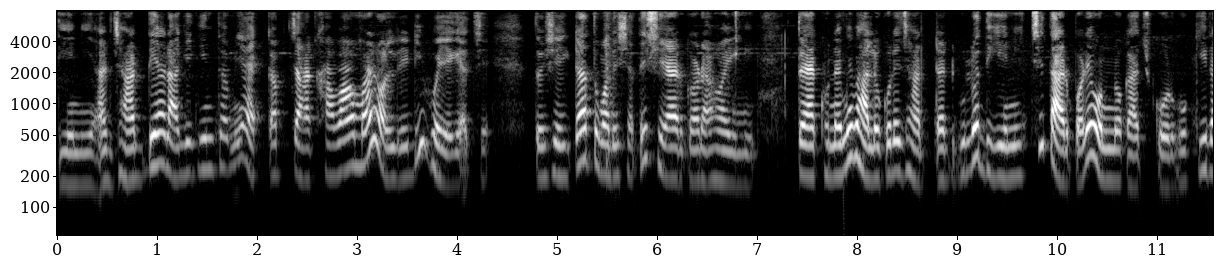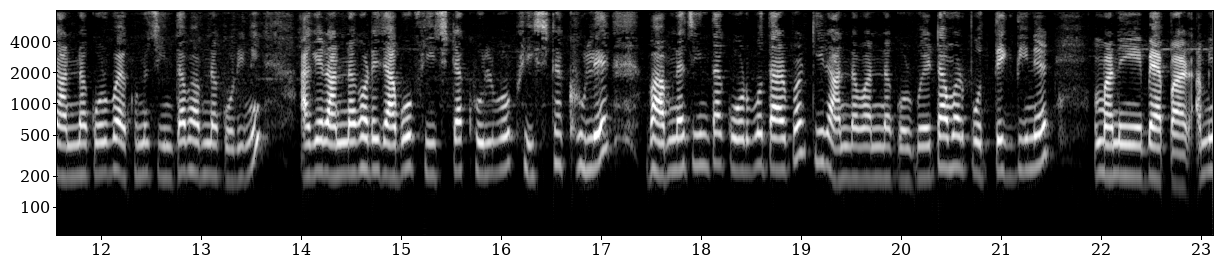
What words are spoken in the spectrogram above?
দিয়ে নিই। আর ঝাঁট দেওয়ার আগে কিন্তু আমি এক কাপ চা খাওয়া আমার অলরেডি হয়ে গেছে। তো সেইটা তোমাদের সাথে শেয়ার করা হয়নি। তো এখন আমি ভালো করে ঝাঁট টাটগুলো দিয়ে নিচ্ছি, তারপরে অন্য কাজ করব। কি রান্না করব এখনও চিন্তা ভাবনা করিনি। আগে রান্নাঘরে যাব, ফ্রিজটা খুলব, ফ্রিজটা খুলে ভাবনা চিন্তা করব, তারপর কি রান্না বান্না করব। এটা আমার প্রত্যেক দিনের মানে ব্যাপার। আমি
